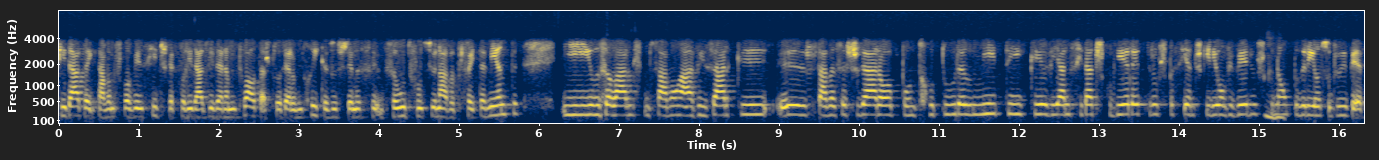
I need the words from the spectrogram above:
cidades em que estávamos convencidos que a qualidade de vida era muito alta, as pessoas eram muito ricas, o sistema de saúde funcionava perfeitamente e os alarmes começavam a avisar que eh, estava-se a chegar ao ponto de ruptura, limite e que havia a necessidade de escolher entre os pacientes que iriam viver e os que uhum. não poderiam sobreviver.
